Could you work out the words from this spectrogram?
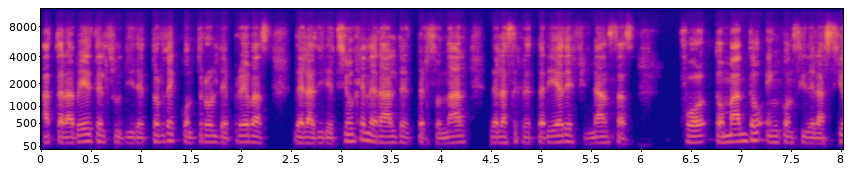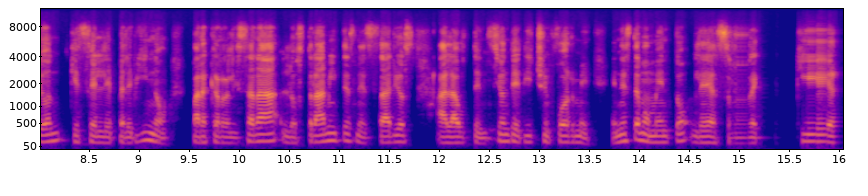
a través del subdirector de control de pruebas de la Dirección General del Personal de la Secretaría de Finanzas, tomando en consideración que se le previno para que realizara los trámites necesarios a la obtención de dicho informe. En este momento les requiero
